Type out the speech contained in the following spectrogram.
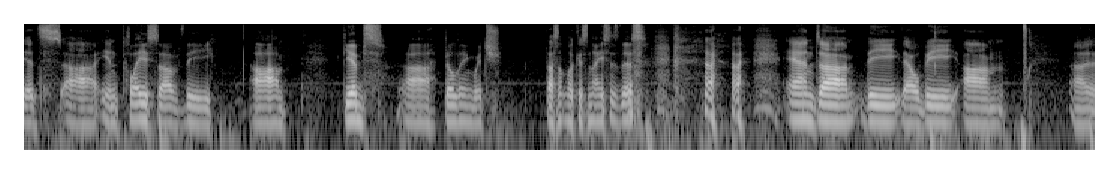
It's uh, in place of the um, Gibbs uh, building, which doesn't look as nice as this. and um, the, there will be um, uh,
